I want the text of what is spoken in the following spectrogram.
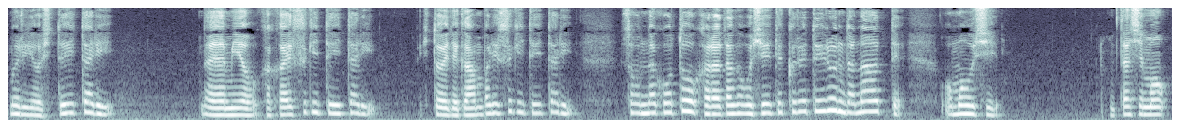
無理をしていたり悩みを抱えすぎていたり一人で頑張りすぎていたりそんなことを体が教えてくれているんだなって思うし私も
